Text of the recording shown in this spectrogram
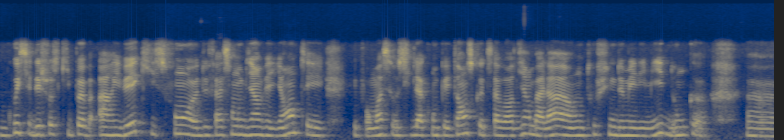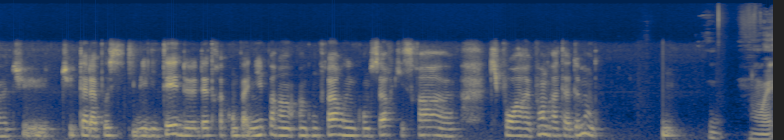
Donc oui, c'est des choses qui peuvent arriver, qui se font euh, de façon bienveillante. Et, pour moi, c'est aussi de la compétence que de savoir dire, bah là, on touche une de mes limites, donc euh, euh, tu, as la possibilité d'être accompagné par un, confrère ou une consoeur qui, sera, qui pourra répondre à ta demande. Ouais.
